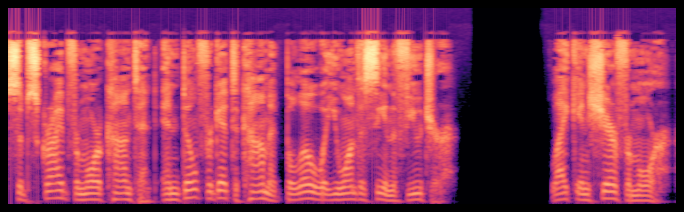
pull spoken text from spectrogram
Subscribe for more content and don't forget to comment below what you want to see in the future. Like and share for more.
